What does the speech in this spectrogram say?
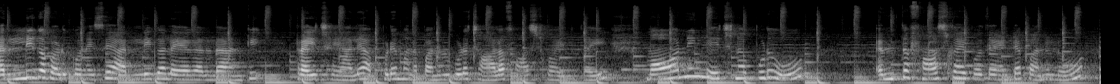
ఎర్లీగా పడుకొనేసి ఎర్లీగా లేయగలడానికి ట్రై చేయాలి. అప్పుడే మన పనులు కూడా చాలా ఫాస్ట్గా అయిపోతాయి. మార్నింగ్ లేచినప్పుడు ఎంత ఫాస్ట్గా అయిపోతాయంటే పనులు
